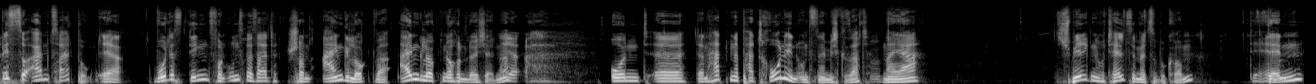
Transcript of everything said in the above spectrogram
Bis zu einem Zeitpunkt, Ja. wo das Ding von unserer Seite schon eingeloggt war. Eingeloggt noch in Löcher, ne? ja. Und äh, dann hat eine Patronin uns nämlich gesagt, Mhm. naja, schwierig ein Hotelzimmer zu bekommen, denn,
